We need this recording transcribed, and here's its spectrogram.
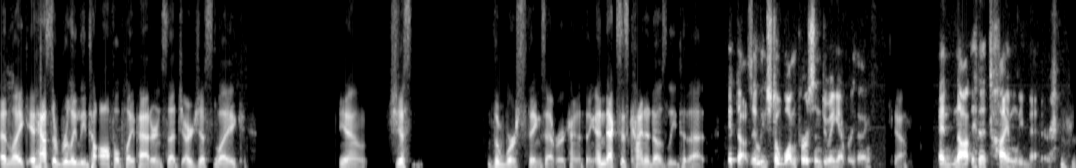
And like it has to really lead to awful play patterns that are just like you know, just the worst things ever kind of thing. And Nexus kind of does lead to that. It does. It leads to one person doing everything. Yeah. And not in a timely manner. Mm-hmm.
